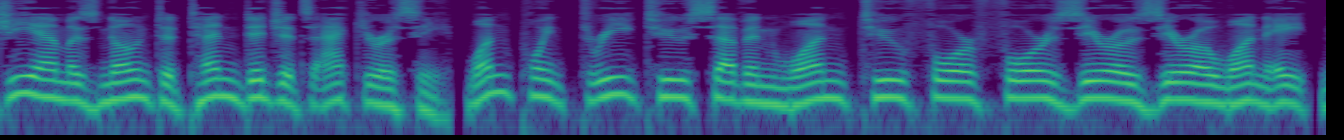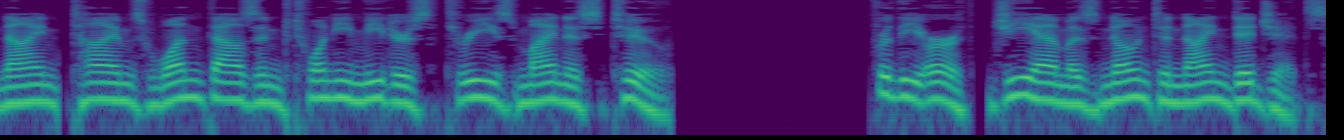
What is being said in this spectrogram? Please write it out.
GM is known to 10 digits accuracy, 1.32712440018 times 1020 meters 3s minus 2. For the Earth, GM is known to 9 digits,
